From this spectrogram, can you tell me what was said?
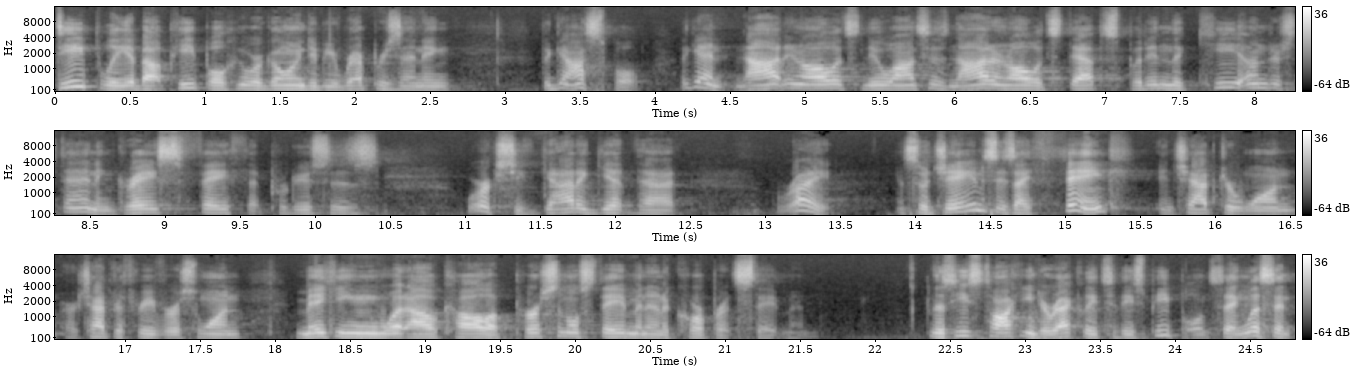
deeply about people who are going to be representing the gospel. Again, not in all its nuances, not in all its depths, but in the key understanding grace, faith that produces works. You've got to get that right. And so James is, I think, in chapter 1 or chapter 3, verse 1, making what I'll call a personal statement and a corporate statement. Because he's talking directly to these people and saying, listen,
